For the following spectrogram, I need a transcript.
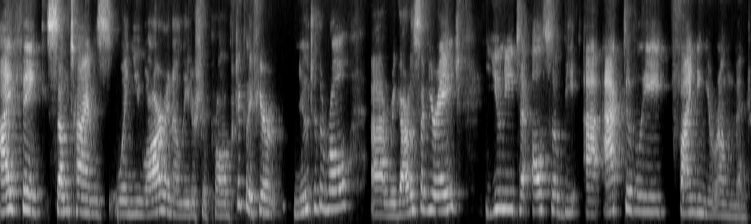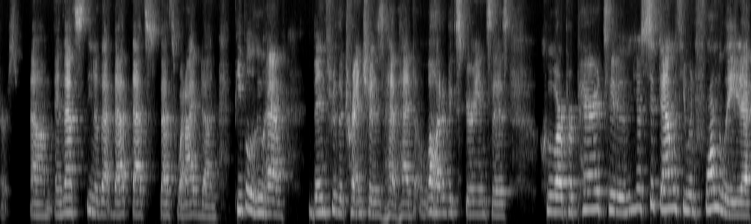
I think sometimes when you are in a leadership role, particularly if you're new to the role, uh, regardless of your age, you need to also be uh, actively finding your own mentors. Um, and that's you know that that that's that's what i've done. People who have been through the trenches have had a lot of experiences who are prepared to you know sit down with you informally to,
